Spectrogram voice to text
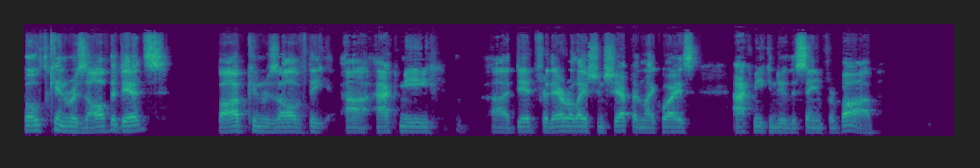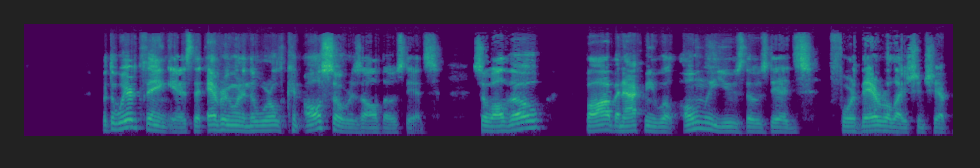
Both can resolve the DIDs. Bob can resolve the uh, Acme uh, DID for their relationship, and likewise, Acme can do the same for Bob. But the weird thing is that everyone in the world can also resolve those DIDs. So although Bob and Acme will only use those DIDs for their relationship,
